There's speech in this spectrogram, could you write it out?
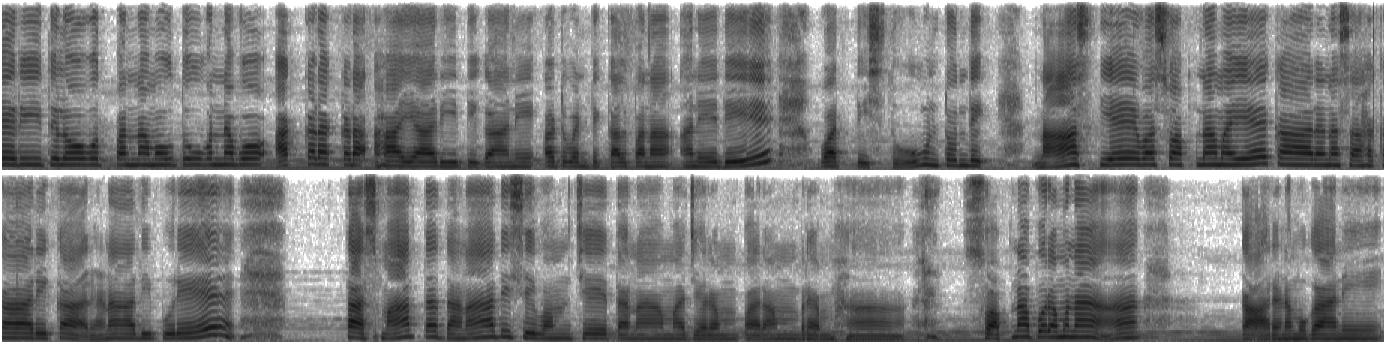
ఏ రీతిలో ఉత్పన్నమవుతూ ఉన్నవో అక్కడక్కడ ఆయా రీతిగానే అటువంటి కల్పన అనేది వర్తిస్తూ ఉంటుంది. నాస్త్యేవ స్వప్నమయే కారణ సహకారి కారణాదిపురే తస్మాత్ ధనాది శివం చేతనామజరం పరం బ్రహ్మ. స్వప్నపురమున కారణము కానీ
